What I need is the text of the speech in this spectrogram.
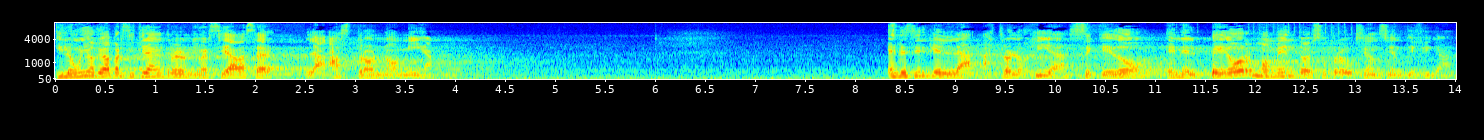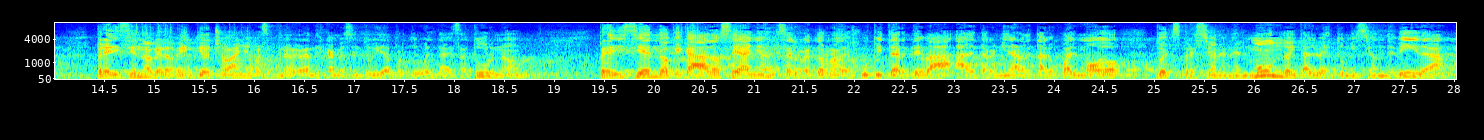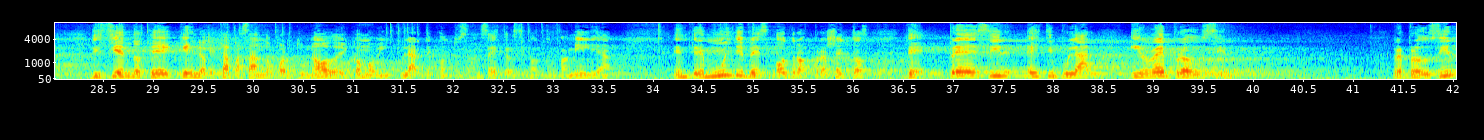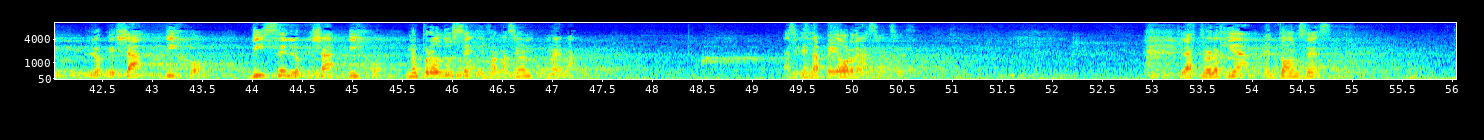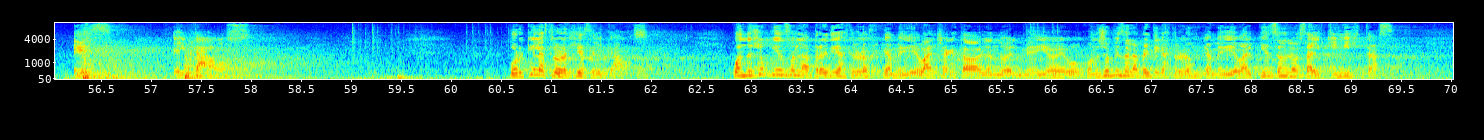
Y lo único que va a persistir adentro de la universidad va a ser la astronomía. Es decir, que la astrología se quedó en el peor momento de su producción científica, prediciendo que a los 28 años vas a tener grandes cambios en tu vida por tu vuelta de Saturno, prediciendo que cada 12 años el retorno de Júpiter te va a determinar de tal o cual modo tu expresión en el mundo y tal vez tu misión de vida, diciéndote qué es lo que está pasando por tu nodo y cómo vincularte con tus ancestros y con tu familia, entre múltiples otros proyectos de predecir, estipular y reproducir. Reproducir lo que ya dijo, dice lo que ya dijo, no produce información nueva. Así que es la peor de las ciencias. La astrología, entonces, es el caos. ¿Por qué la astrología es el caos? Cuando yo pienso en la práctica astrológica medieval, ya que estaba hablando del medioevo, cuando yo pienso en la práctica astrológica medieval, pienso en los alquimistas,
